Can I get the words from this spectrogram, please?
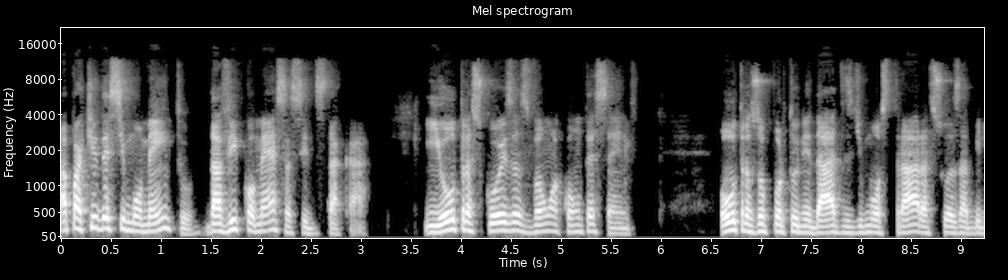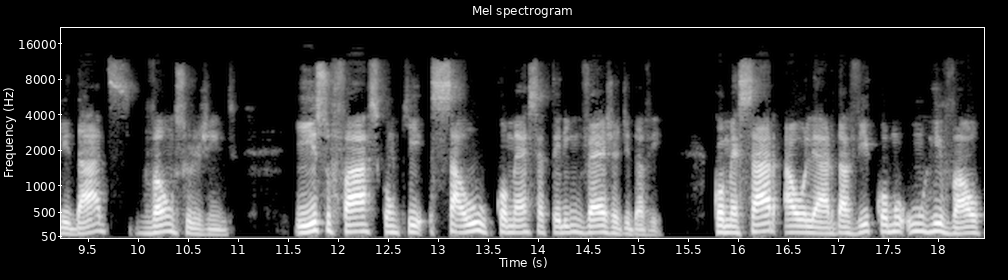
A partir desse momento, Davi começa a se destacar e outras coisas vão acontecendo. Outras oportunidades de mostrar as suas habilidades vão surgindo. E isso faz com que Saul comece a ter inveja de Davi, começar a olhar Davi como um rival,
